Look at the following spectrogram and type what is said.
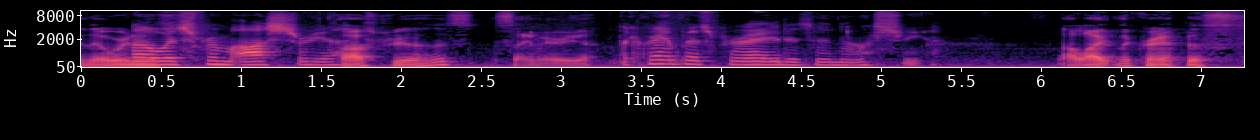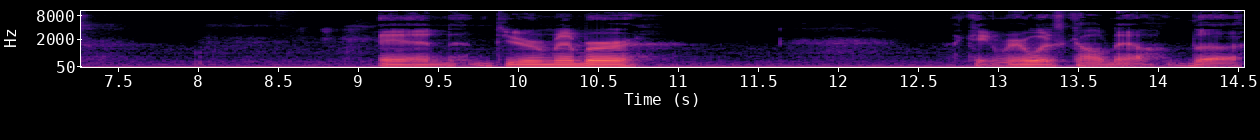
Is that where it is? No, it's from Austria. Austria. That's the same area. The Krampus parade is in Austria. I like the Krampus. And do you remember? I can't remember what it's called now. The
